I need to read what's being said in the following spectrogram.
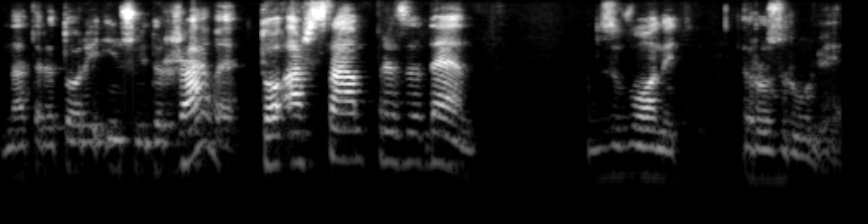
на території іншої держави, то аж сам президент дзвонить, розрулює.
